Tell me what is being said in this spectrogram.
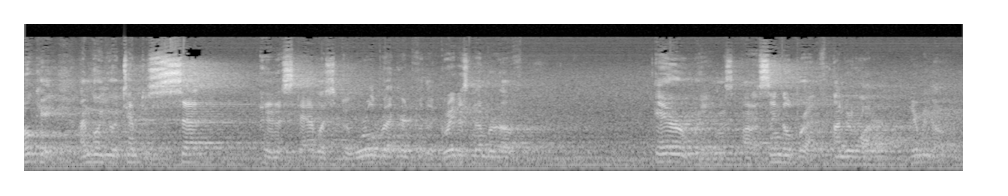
Okay, I'm going to attempt to set and establish a world record for the greatest number of air rings on a single breath underwater. Here we go.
